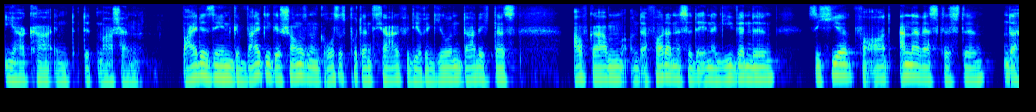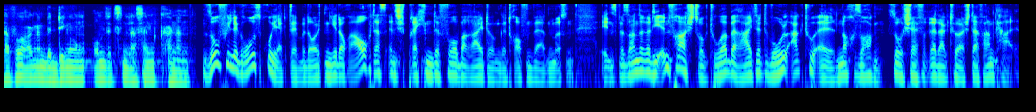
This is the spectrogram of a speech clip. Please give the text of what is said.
IHK in Dithmarschen. Beide sehen gewaltige Chancen und großes Potenzial für die Region dadurch, dass Aufgaben und Erfordernisse der Energiewende sich hier vor Ort an der Westküste unter hervorragenden Bedingungen umsetzen lassen können. So viele Großprojekte bedeuten jedoch auch, dass entsprechende Vorbereitungen getroffen werden müssen. Insbesondere die Infrastruktur bereitet wohl aktuell noch Sorgen, so Chefredakteur Stefan Kahl.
